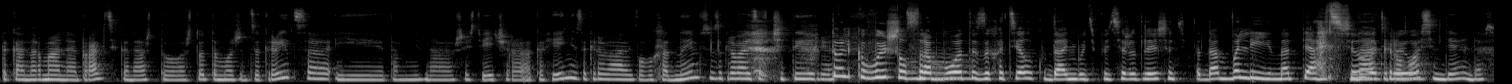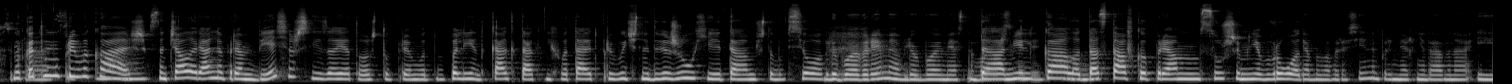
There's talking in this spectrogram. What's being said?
такая нормальная практика, да, что что-то может закрыться, и там, не знаю, в 6 вечера кофейни закрывают, по выходным все закрывается в 4. Только вышел с работы, захотел куда-нибудь пойти развлечься, типа, да блин, опять все да, типа закрылось. 8-9, да, все Ну, к этому привыкаешь. Сначала реально прям бесишься из-за этого, что прям вот, блин, как так, не хватает привычной движухи, там, чтобы все В любое время, в любое место да, мелькало, Мгм. доставка прям суши мне в рот. Я была в России, например, недавно, и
